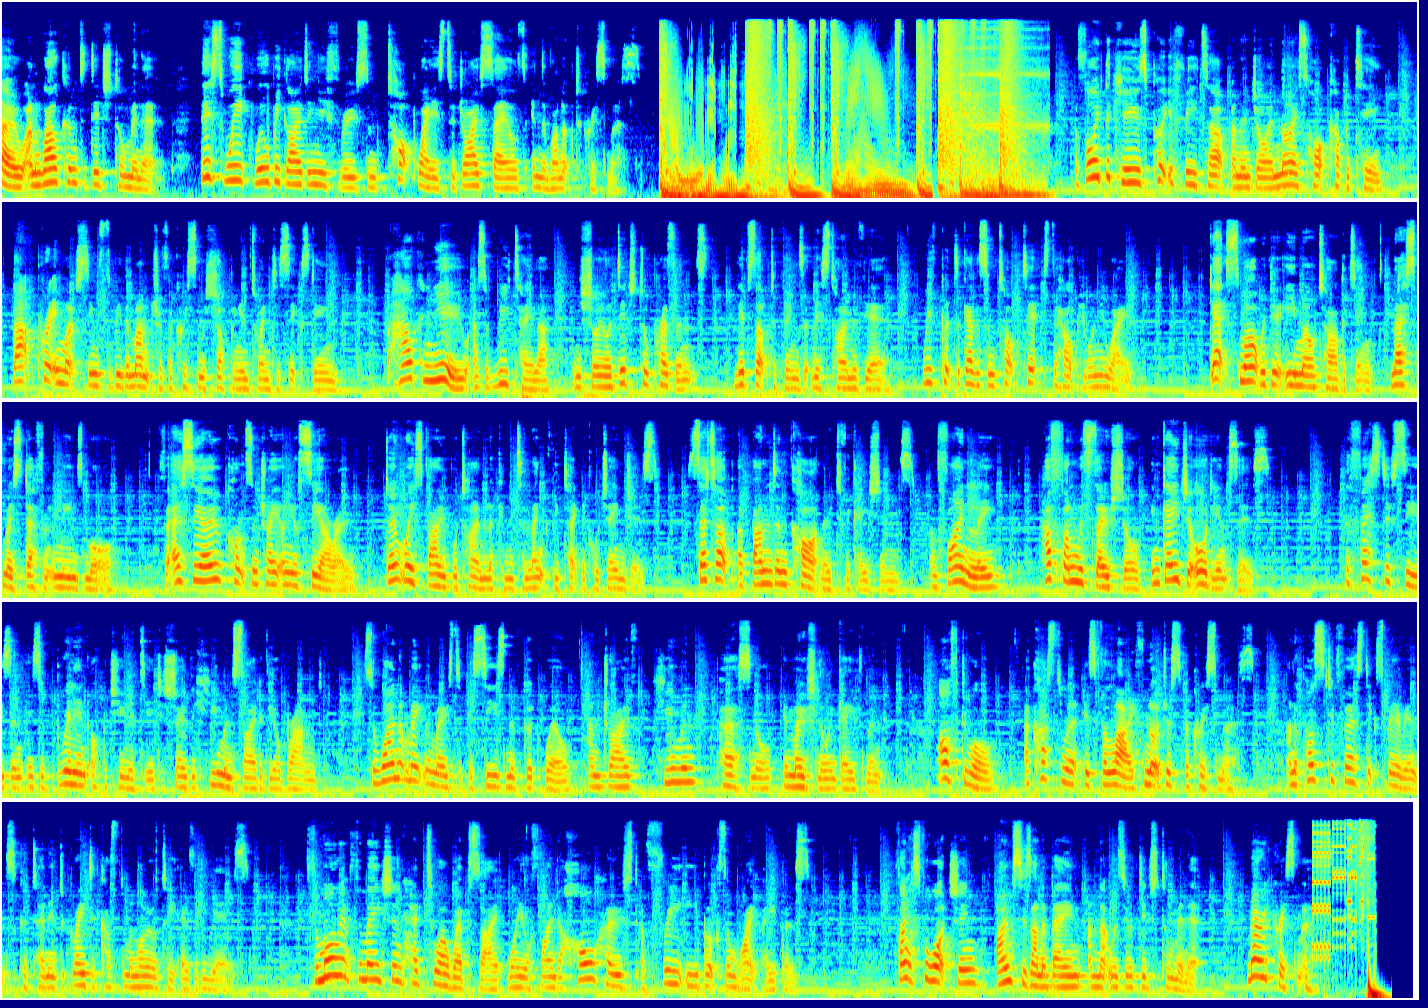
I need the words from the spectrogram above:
Hello and welcome to Digital Minute. This week we'll be guiding you through some top ways to drive sales in the run up to Christmas. Avoid the queues, put your feet up and enjoy a nice hot cup of tea. That pretty much seems to be the mantra for Christmas shopping in 2016. But how can you, as a retailer, ensure your digital presence lives up to things at this time of year? We've put together some top tips to help you on your way. Get smart with your email targeting. Less most definitely means more. For SEO, concentrate on your CRO. Don't waste valuable time looking into lengthy technical changes. Set up abandoned cart notifications. And finally, have fun with social, engage your audiences. The festive season is a brilliant opportunity to show the human side of your brand. So why not make the most of the season of goodwill and drive human, personal, emotional engagement? After all, a customer is for life, not just for Christmas. And a positive first experience could turn into greater customer loyalty over the years. For more information, head to our website where you'll find a whole host of free ebooks and white papers. Thanks for watching. I'm Susanna Bain and that was your Digital Minute. Merry Christmas.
